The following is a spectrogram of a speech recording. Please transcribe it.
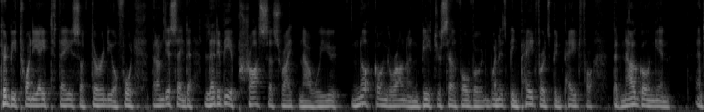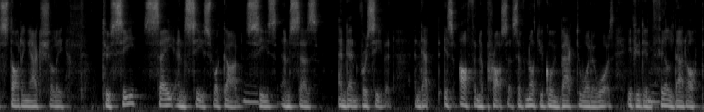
Could be 28 days or 30 or 40. But I'm just saying that let it be a process right now where you're not going around and beat yourself over when it's been paid for, it's been paid for. But now going in and starting actually to see, say, and seize what God mm. sees and says, and then receive it. And that is often a process. If not, you're going back to what it was. If you didn't fill that up,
